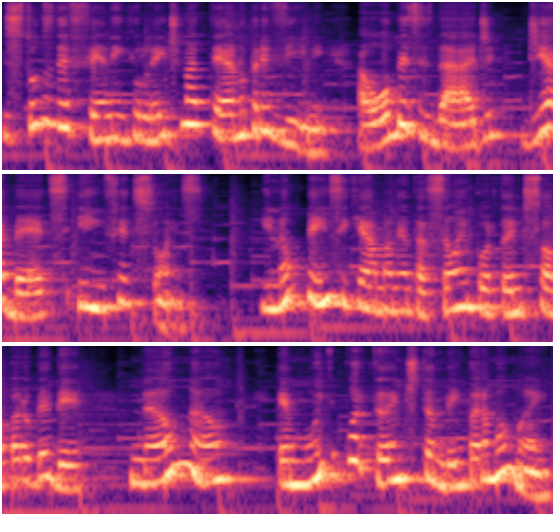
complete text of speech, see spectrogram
Estudos defendem que o leite materno previne a obesidade, diabetes e infecções. E não pense que a amamentação é importante só para o bebê. Não, não. É muito importante também para a mamãe.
